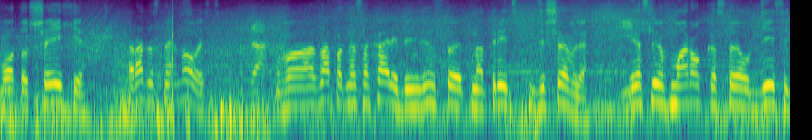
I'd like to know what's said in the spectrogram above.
Вот тут шейхи. Радостная новость. Да. В Западной Сахаре бензин стоит на треть дешевле. Если в Марокко стоил 10,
